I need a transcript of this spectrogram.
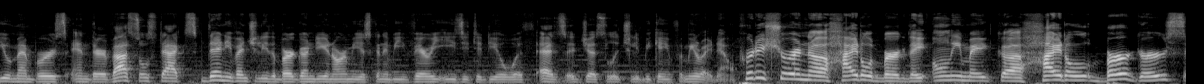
PU members and their vassal stacks, then eventually the Burgundian army is going to be very easy to deal with as it just literally became for me right now. Pretty sure in uh, Heidelberg they only make uh, Heidelbergers,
